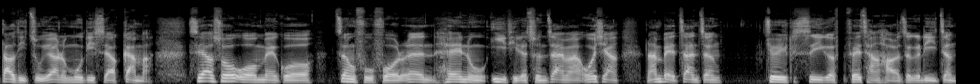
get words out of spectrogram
到底主要的目的是要干嘛？是要说我美国政府否认黑奴议题的存在吗？我想南北战争就是一个非常好的这个例证。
